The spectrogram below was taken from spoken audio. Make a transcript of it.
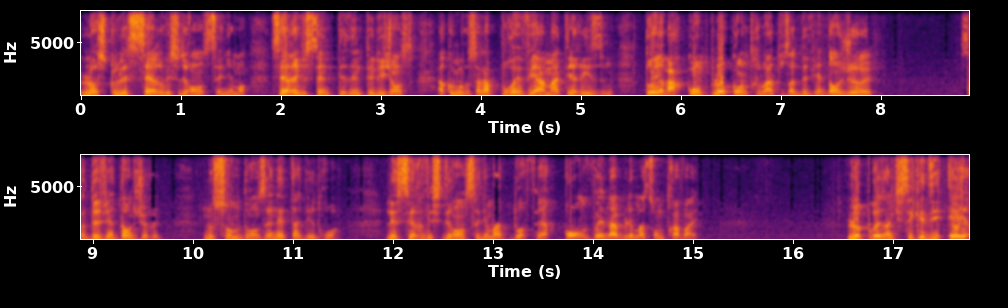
Lorsque le service de renseignement, service d'int- d'intelligence, a commis ça la preuve et amateurisme, y a un complot contre bah, tout ça devient dangereux. Ça devient dangereux. Nous sommes dans un état de droit. Les services de renseignement doivent faire convenablement son travail. Le président Tshisekedi est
